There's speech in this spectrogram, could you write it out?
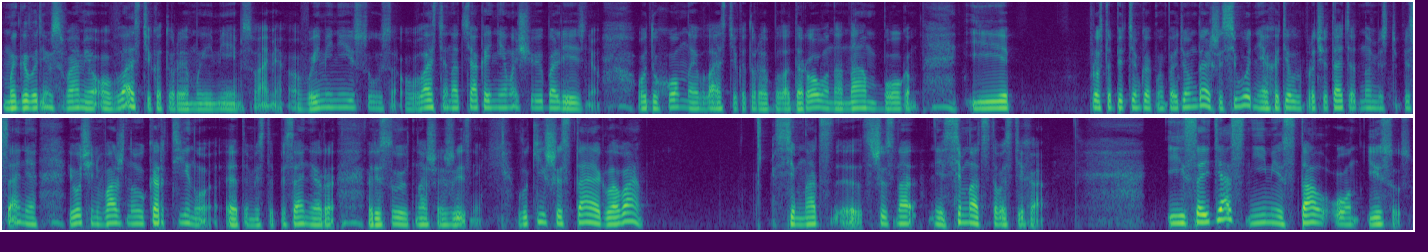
Мы говорим с вами о власти, которую мы имеем с вами в имени Иисуса, о власти над всякой немощью и болезнью, о духовной власти, которая была дарована нам Богом. И просто перед тем, как мы пойдем дальше, сегодня я хотел бы прочитать одно местописание и очень важную картину это местописание рисует в нашей жизни. Луки 6 глава, 17, 16, не, 17 стиха. «И, сойдя с ними, стал он, Иисус,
